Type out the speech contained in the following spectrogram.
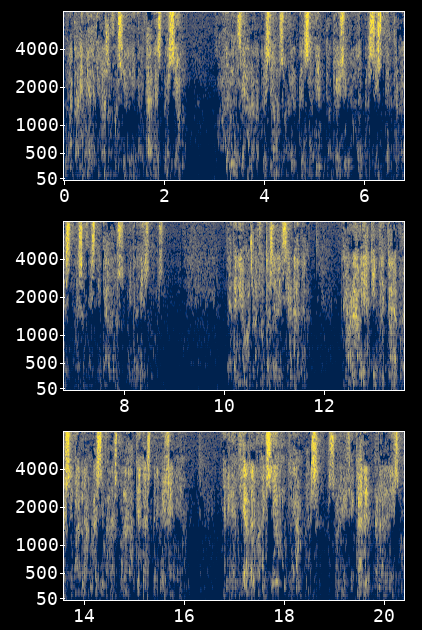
una academia de filósofos sin libertad de expresión, como denuncia la represión sobre el pensamiento que hoy sin duda persiste a través de sofisticados mecanismos. Ya teníamos la foto seleccionada, pero ahora había que intentar aproximarla al máximo a la escuela de Atenas primigenia, evidenciar la conexión entre ambas, solidificar el paralelismo.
